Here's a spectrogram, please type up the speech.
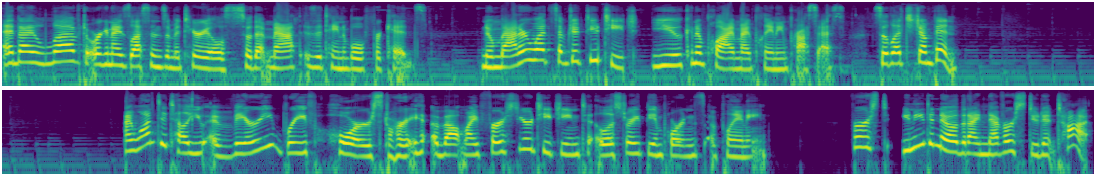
And I love to organize lessons and materials so that math is attainable for kids. No matter what subject you teach, you can apply my planning process. So let's jump in. I want to tell you a very brief horror story about my first year teaching to illustrate the importance of planning. First, you need to know that I never student taught.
